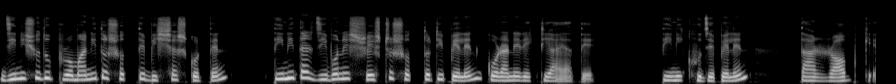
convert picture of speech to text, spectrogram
যিনি শুধু প্রমাণিত সত্যে বিশ্বাস করতেন তিনি তার জীবনের শ্রেষ্ঠ সত্যটি পেলেন কোরআনের একটি আয়াতে। তিনি খুঁজে পেলেন তার রবকে।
